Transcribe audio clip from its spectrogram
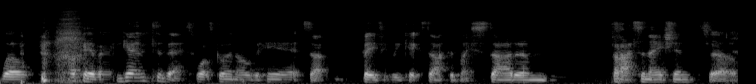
well, okay, if I can get into this, what's going over here? So that basically kickstarted my stardom fascination. So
